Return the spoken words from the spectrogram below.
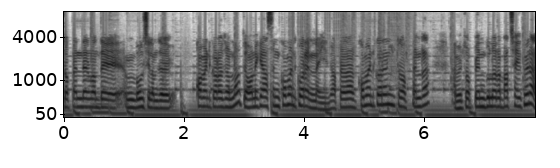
টপ পেনের মধ্যে আমি বলছিলাম যে কমেন্ট করার জন্য, তো অনেকে আছেন কমেন্ট করেন নাই। আপনারা কমেন্ট করেন টপ পেনরা আমি টপ পেনগুলোর বাছাই করে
